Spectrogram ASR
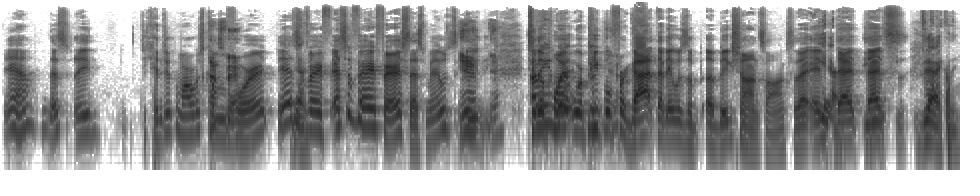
Yeah, that's it, Kendrick Lamar was coming for it. Yeah, it's Yeah. a very that's a very fair assessment. It was Yeah, it- yeah. to I the mean, point but- where people yeah. forgot that it was a, a Big Sean song. So that it, Yeah. that that's exactly.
